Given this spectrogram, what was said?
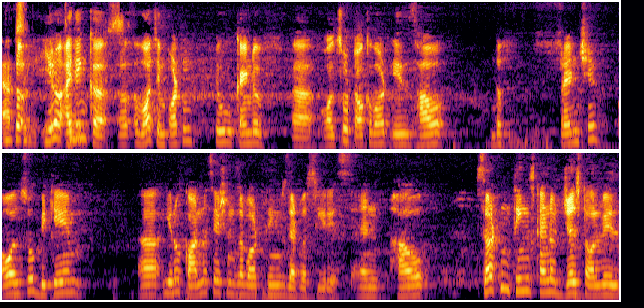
Absolutely. So, you know, I think uh, uh, what's important to kind of uh, also talk about is how the friendship also became, uh, you know, conversations about things that were serious and how certain things kind of just always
